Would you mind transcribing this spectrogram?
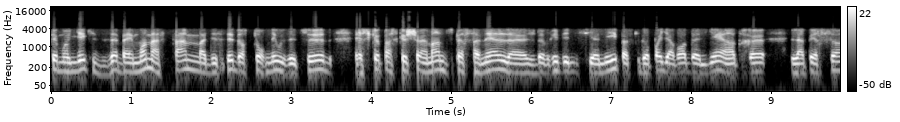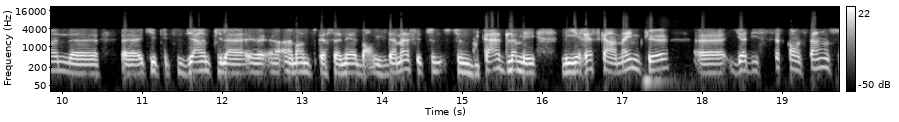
témoignait, qui disait, ben, moi, ma femme m'a décidé de retourner aux études. Est-ce que parce que je suis un membre du personnel, euh, je devrais démissionner parce qu'il ne doit pas y avoir de lien entre la personne qui est étudiante puis la, un membre du personnel? Bon, évidemment, c'est une, une boutade, là, mais, mais il reste quand même que euh, il y a des circonstances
